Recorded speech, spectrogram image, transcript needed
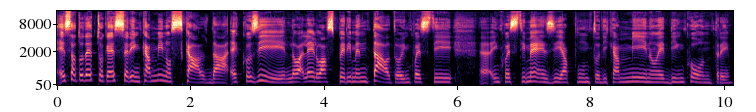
è stato detto che essere in cammino scalda e così lo, lei lo ha sperimentato in questi, eh, in questi mesi appunto di cammino e di incontri.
